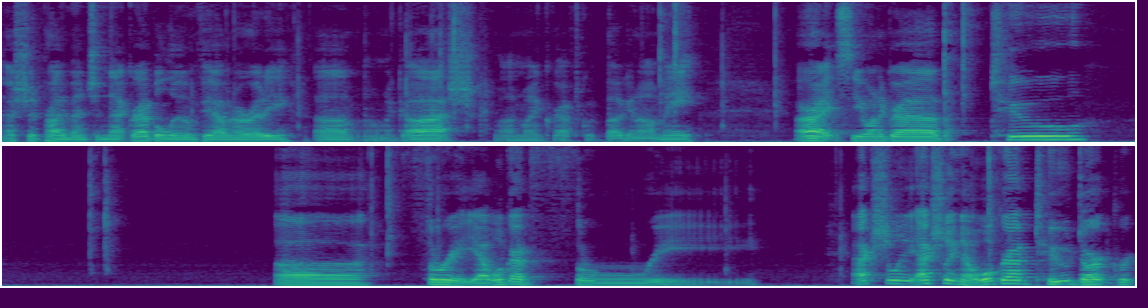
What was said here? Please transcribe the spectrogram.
I should probably mention that. Grab a loom if you haven't already. Um, oh my gosh, come on Minecraft, quit bugging on me. Alright, so you want to grab two, uh, three. Yeah, we'll grab three. Actually, actually no, we'll grab two dark green.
